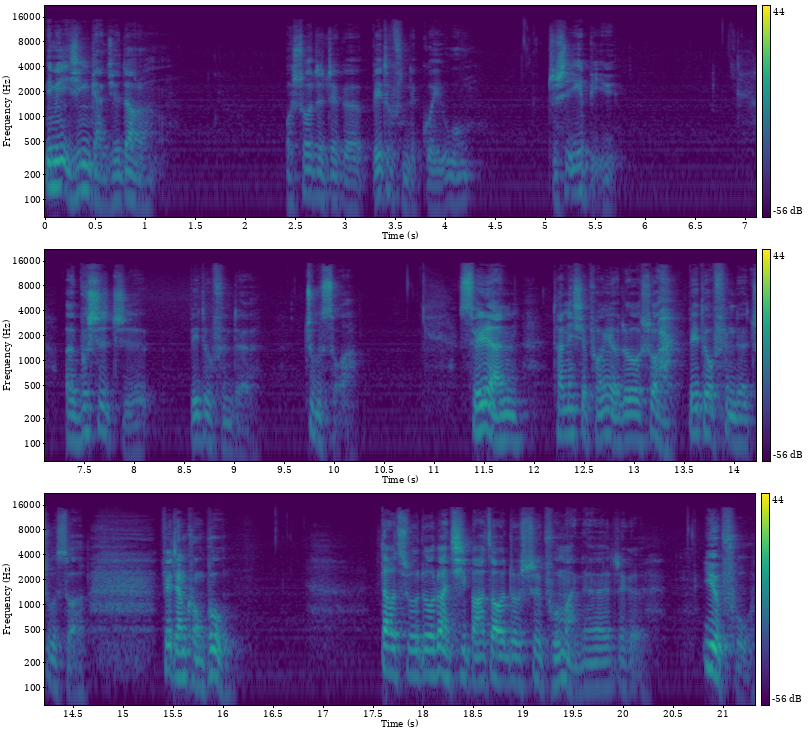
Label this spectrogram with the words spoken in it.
你们已经感觉到了，我说的这个贝多芬的鬼屋，只是一个比喻，而不是指。贝多芬的住所，虽然他那些朋友都说贝多芬的住所非常恐怖，到处都乱七八糟，都是铺满了这个乐谱，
